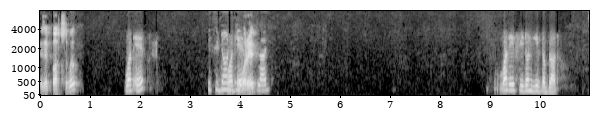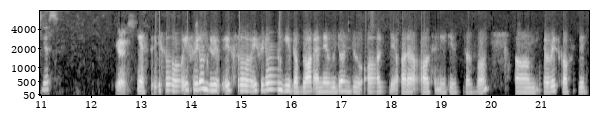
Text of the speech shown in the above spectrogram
Is it possible? What if? If you don't What give if- What the if- blood, What if you don't give the blood? yes. Yes. Yes. So if we don't give, if so, if we don't give the blood and then we don't do all the other alternatives as well, um, the risk of living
